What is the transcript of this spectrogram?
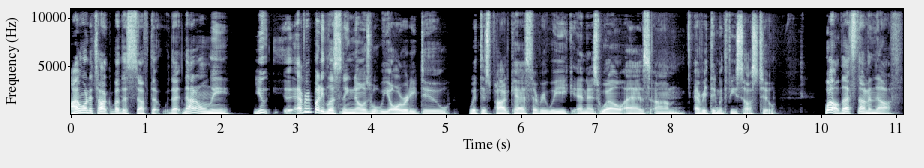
I want to talk about the stuff that that not only you everybody listening knows what we already do with this podcast every week and as well as um, everything with Vsauce 2. Well, that's not enough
